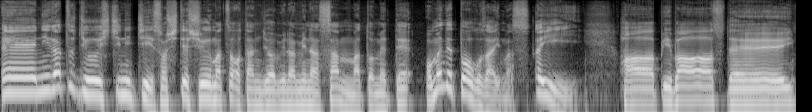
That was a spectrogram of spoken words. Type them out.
えー、2月17日そして週末お誕生日の皆さんまとめておめでとうございます。はい。ハッピーバースデー。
